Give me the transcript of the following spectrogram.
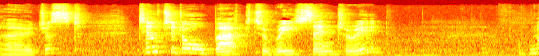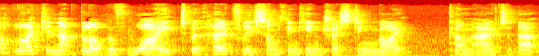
Uh, just tilt it all back to recenter it not liking that blob of white, but hopefully something interesting might come out of that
